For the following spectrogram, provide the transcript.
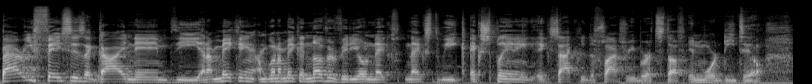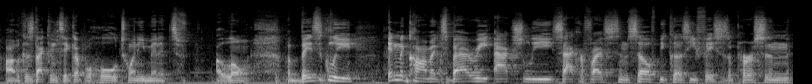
Barry faces a guy named the, and I'm making, I'm gonna make another video next next week explaining exactly the Flash Rebirth stuff in more detail, uh, because that can take up a whole 20 minutes alone. But basically, in the comics, Barry actually sacrifices himself because he faces a person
